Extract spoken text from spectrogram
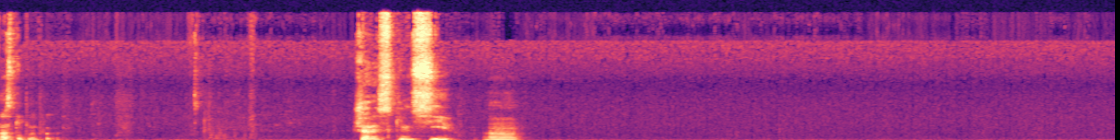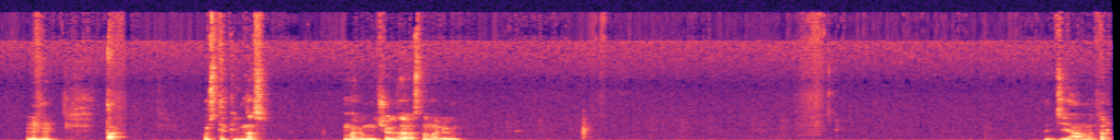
Наступний приклад. Через кінці. Ось такий в нас малюночок. Зараз намалюю. Діаметр.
